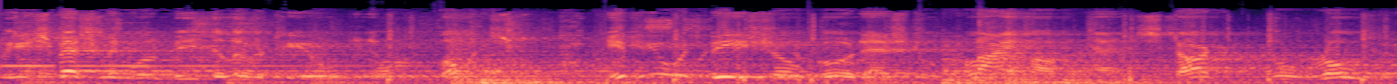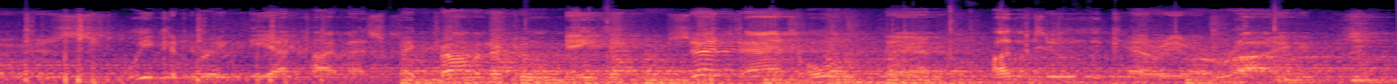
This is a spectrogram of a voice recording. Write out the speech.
The specimen will be delivered to you in a few moments. If you would be so good as to climb up and start the rotors, we can bring the anti-mass spectrometer to 80% and hold there until the carrier arrives.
